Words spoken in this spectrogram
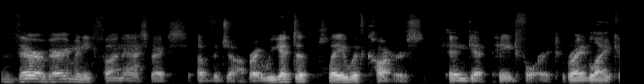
there are very many fun aspects of the job, right? We get to play with cars and get paid for it, right? Like,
